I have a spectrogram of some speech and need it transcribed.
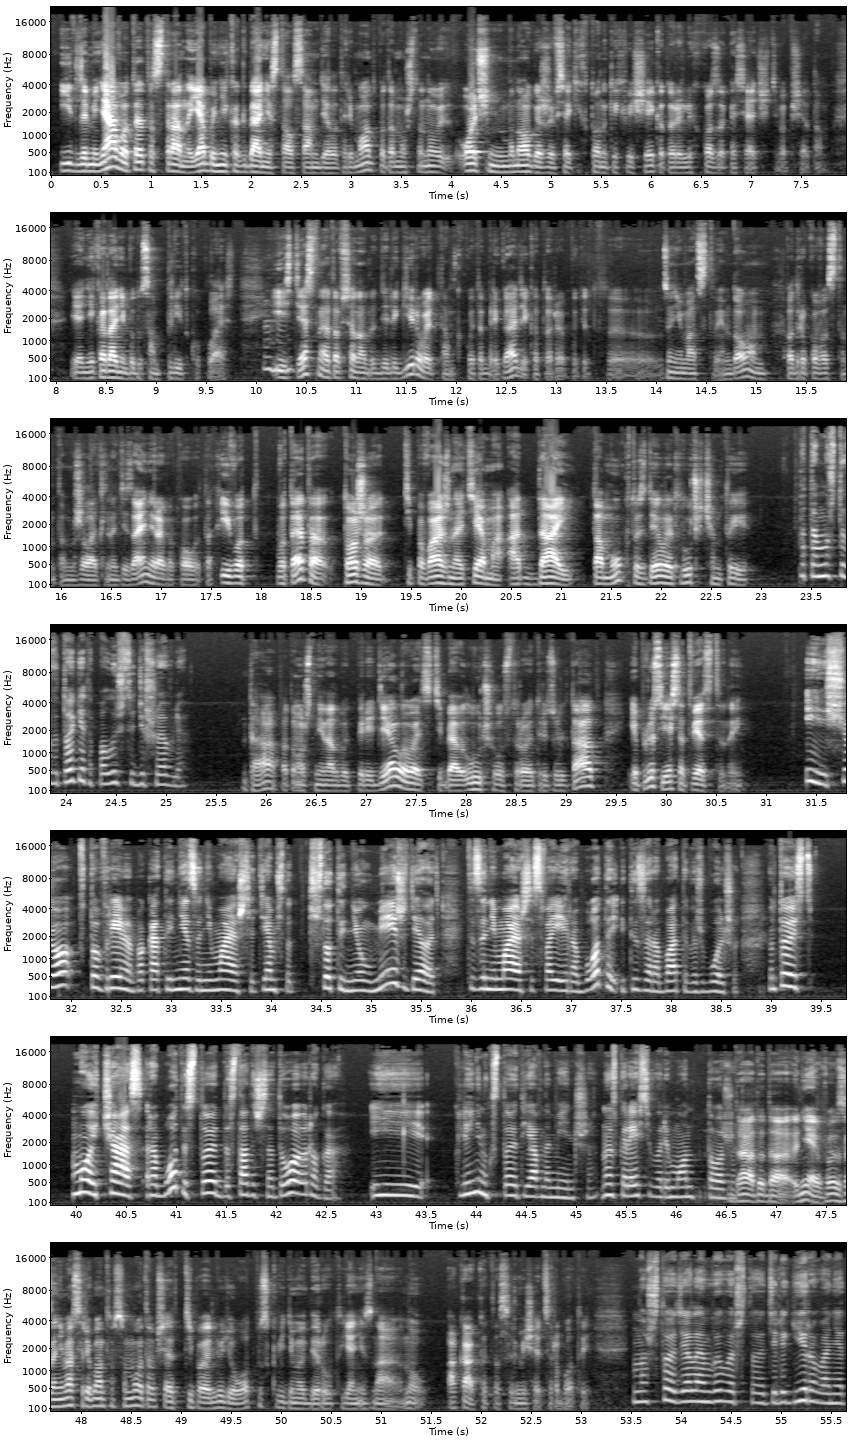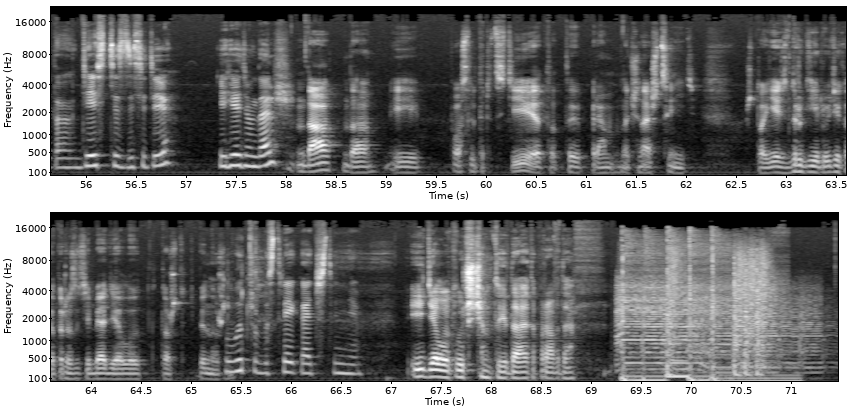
и для меня вот это странно. Я бы никогда не стал сам делать ремонт, потому что, ну, очень много же всяких тонких вещей, которые легко закосячить вообще там. Я никогда не буду сам плитку класть. И, естественно, это все надо делегировать там какой-то бригаде, которая будет э, заниматься твоим домом под руководством там желательно дизайнера какого-то. И вот, вот это тоже, типа, важная тема. Отдай тому, кто сделает лучше, чем ты. Потому что в итоге это получится дешевле. Да, потому что не надо будет переделывать, тебя лучше устроит результат, и плюс есть ответственный. И еще в то время, пока ты не занимаешься тем, что, что ты не умеешь делать, ты занимаешься своей работой, и ты зарабатываешь больше. Ну, то есть, мой час работы стоит достаточно дорого, и клининг стоит явно меньше. Ну, и, скорее всего, ремонт тоже. Да, да, да. Не, заниматься ремонтом самому это вообще, типа, люди отпуск, видимо, берут, я не знаю. Ну, а как это совмещать с работой? Ну что, делаем вывод, что делегирование это 10 из 10, и едем дальше? Да, да. И после 30 это ты прям начинаешь ценить, что есть другие люди, которые за тебя делают то, что тебе нужно. Лучше, быстрее, качественнее. И делают лучше, чем ты, да, это правда.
